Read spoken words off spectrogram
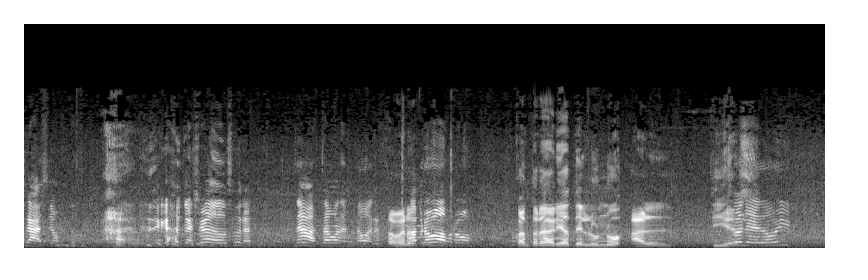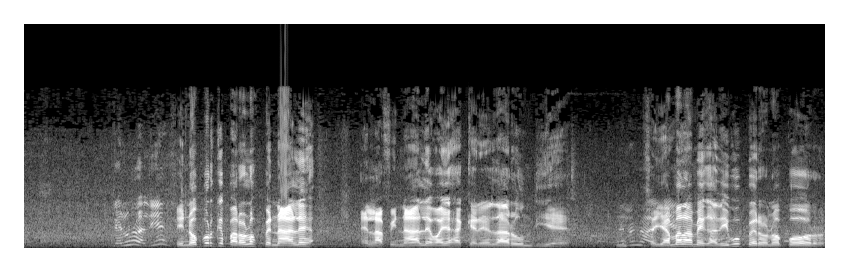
Gracias. Se quedó callada dos horas. No, está buena, está buena. ¿Está buena? Aprobó, aprobó. ¿Cuánto le darías del 1 al 10? Yo le doy del 1 al 10. Y no porque paró los penales, en la final le vayas a querer dar un 10. Del uno Se llama la Megadibu, pero no por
